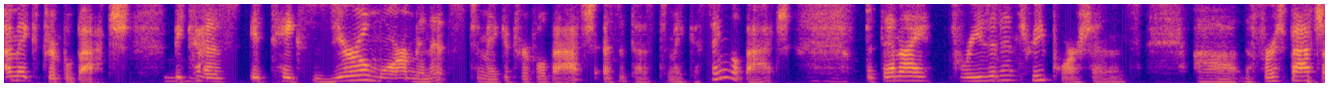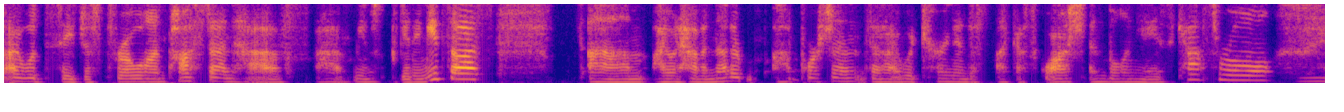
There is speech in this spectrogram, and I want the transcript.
i make a triple batch Mhm. because it takes zero more minutes to make a triple batch as it does to make a single batch. But then I freeze it in three portions. Uh, the first batch, I would say just throw on pasta and have, have you know, spaghetti meat sauce. Um, I would have another uh, portion that I would turn into like a squash and bolognese casserole. Mm.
